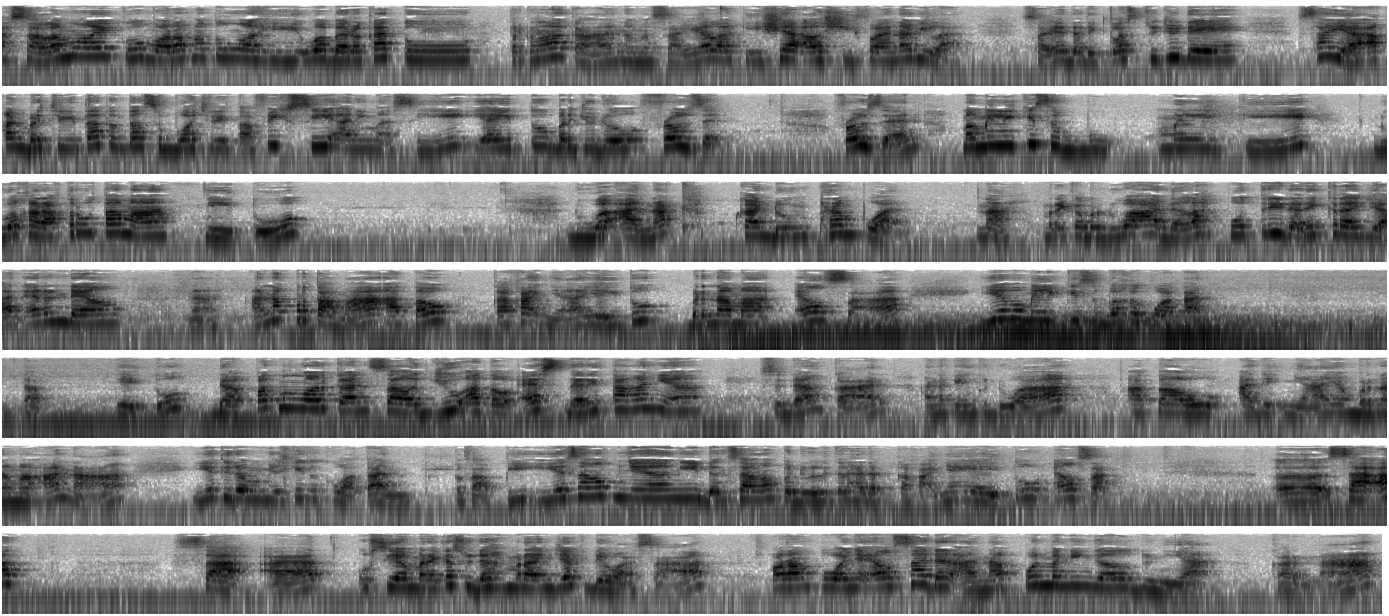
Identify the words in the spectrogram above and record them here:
Assalamualaikum warahmatullahi wabarakatuh. Perkenalkan, nama saya Lakisha Al-Shifa Nabila. Saya dari kelas 7D. Saya akan bercerita tentang sebuah cerita fiksi animasi yaitu berjudul Frozen. Frozen memiliki sebu memiliki dua karakter utama yaitu dua anak kandung perempuan. Nah, mereka berdua adalah putri dari kerajaan Erendel. Nah, anak pertama atau kakaknya yaitu bernama Elsa, ia memiliki sebuah kekuatan yaitu dapat mengeluarkan salju atau es dari tangannya. Sedangkan anak yang kedua atau adiknya yang bernama Anna, ia tidak memiliki kekuatan, tetapi ia sangat menyayangi dan sangat peduli terhadap kakaknya yaitu Elsa. E, saat saat usia mereka sudah meranjak dewasa, orang tuanya Elsa dan Anna pun meninggal dunia karena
